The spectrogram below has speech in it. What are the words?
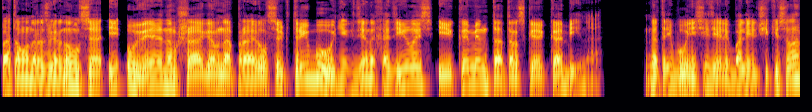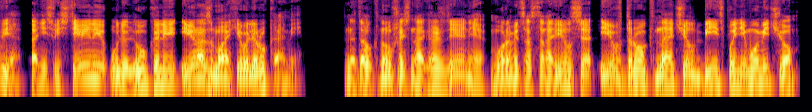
Потом он развернулся и уверенным шагом направился к трибуне, где находилась и комментаторская кабина. На трибуне сидели болельщики Соловья. Они свистели, улюлюкали и размахивали руками. Натолкнувшись на ограждение, Муромец остановился и вдруг начал бить по нему мечом.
